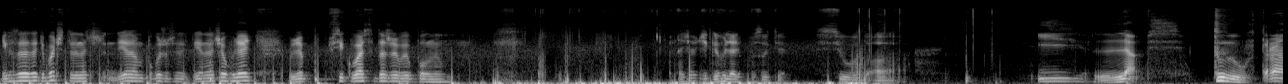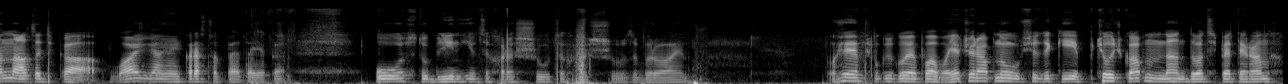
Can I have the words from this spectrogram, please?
І кстати, бачите, я вам покажу, що я почав гуляти, вже всі квести даже виповнив. Почав тільки гуляти, по суті. Сюда. І ляпсь. Ту, 13к. Вай-яй, красопета яка. О, 100 блінгів, це хорошо, це хорошо, забираємо. Ось я папа. Я вчора апнув все-таки пчелочку апнув на 25 ранг.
